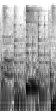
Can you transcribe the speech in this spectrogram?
love.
